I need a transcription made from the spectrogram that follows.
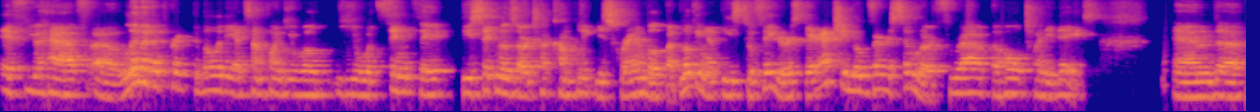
if you have uh, limited predictability, at some point you will you would think they these signals are completely scrambled. But looking at these two figures, they actually look very similar throughout the whole 20 days. And uh,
